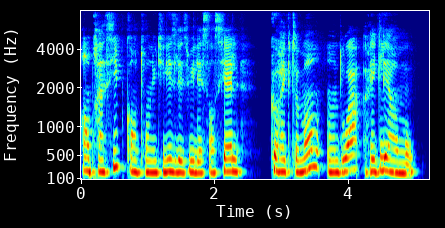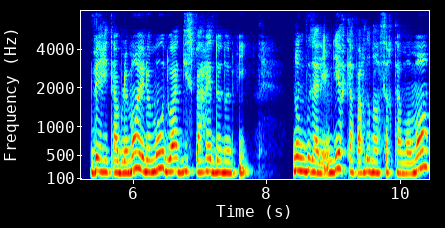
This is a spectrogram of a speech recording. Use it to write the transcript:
en principe, quand on utilise les huiles essentielles correctement, on doit régler un mot, véritablement, et le mot doit disparaître de notre vie. Donc vous allez me dire qu'à partir d'un certain moment,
